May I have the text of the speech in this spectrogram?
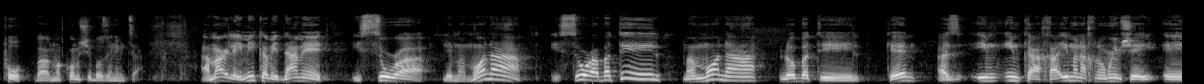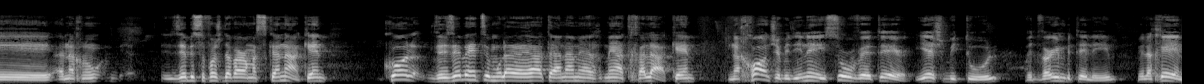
פה, במקום שבו זה נמצא. אמר לי, מי כמדמת איסורה לממונה, איסורה בטיל, ממונה לא בטיל, כן? אז אם, אם ככה, אם אנחנו אומרים שאנחנו, אה, זה בסופו של דבר המסקנה, כן? כל, וזה בעצם אולי היה הטענה מה, מההתחלה, כן? נכון שבדיני איסור והיתר יש ביטול ודברים בטלים, ולכן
